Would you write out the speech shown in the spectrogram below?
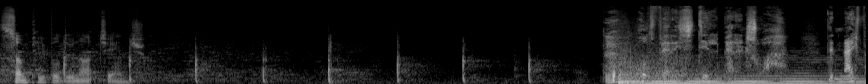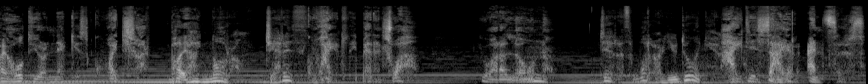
Some people do not change. Hold very still, Perenchois. The knife I hold to your neck is quite sharp. By Inoram, Jareth? Quietly, Perenchois. You are alone? Jareth, what are you doing here? I desire answers.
